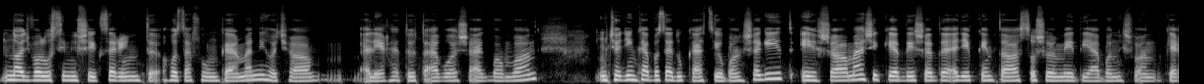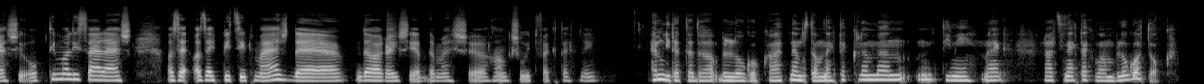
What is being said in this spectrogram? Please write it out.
nagy valószínűség szerint hozzá fogunk elmenni, hogyha elérhető távolságban van. Úgyhogy inkább az edukációban segít, és a másik kérdésed, de egyébként a social médiában is van kereső optimalizálás, az, az egy picit más, de, de arra is érdemes hangsúlyt fektetni. Említetted a blogokat, nem tudom, nektek különben, Timi, meg Laci, nektek van blogotok?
